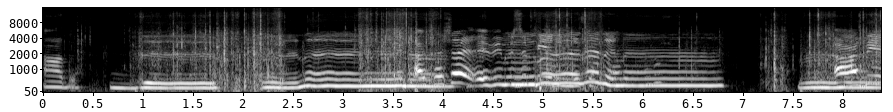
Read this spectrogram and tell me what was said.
Abi. Arkadaşlar evimizin bir yerinde. Abi.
